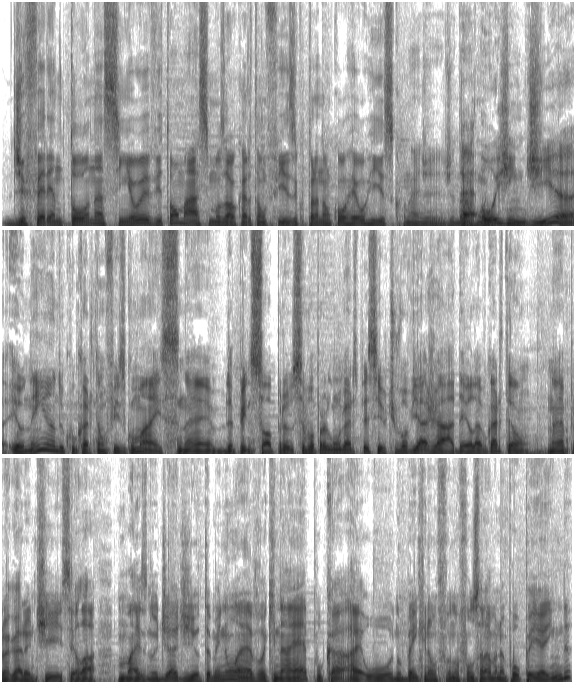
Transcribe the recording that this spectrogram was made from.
diferentona assim, eu evito ao máximo usar o cartão físico para não correr o risco, né, de, de dar é, ruim. Hoje em dia, eu nem ando com o cartão físico mais, né? Depende só pra, se eu vou para algum lugar específico. Tipo, vou viajar, daí eu levo cartão, né, para garantir, sei lá. Mas no dia a dia eu também não levo. Aqui na época, o Nubank não, não funcionava na Apple Pay ainda,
